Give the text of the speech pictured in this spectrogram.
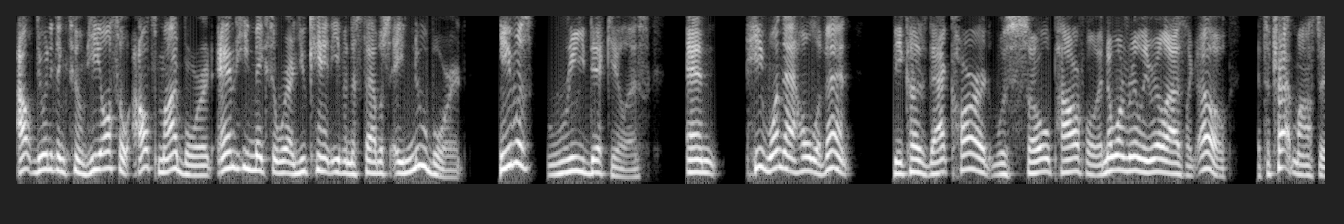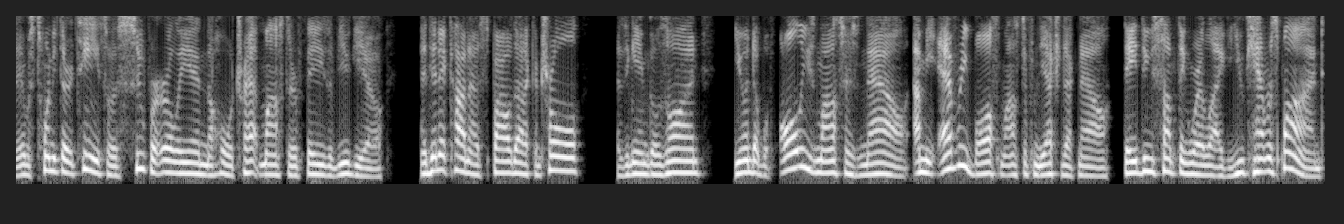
out do anything to him. He also outs my board and he makes it where you can't even establish a new board. He was ridiculous. And he won that whole event because that card was so powerful and no one really realized like, oh, it's a trap monster. It was 2013, so it's super early in the whole trap monster phase of Yu-Gi-Oh! And then it kind of spiraled out of control as the game goes on. You end up with all these monsters now. I mean, every boss monster from the extra deck now, they do something where like you can't respond,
